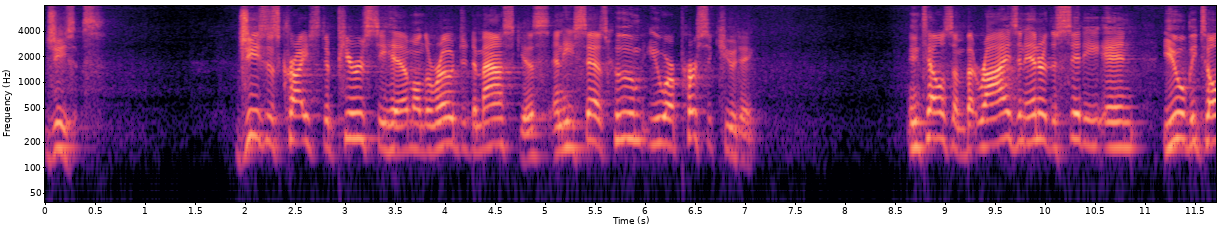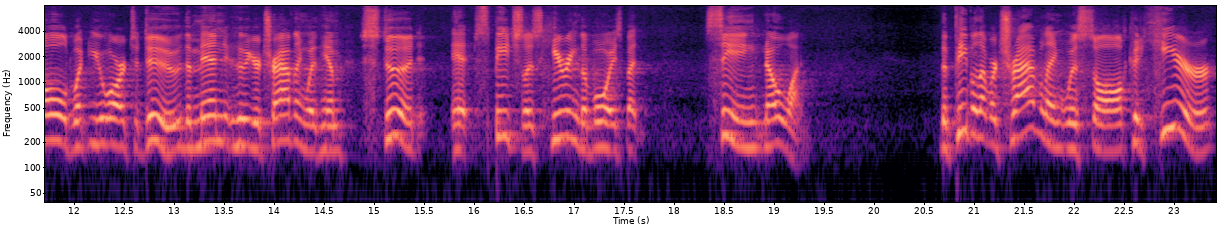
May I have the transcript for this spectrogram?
Jesus. Jesus Christ appears to him on the road to Damascus, and he says, Whom you are persecuting. And he tells him, But rise and enter the city, and you will be told what you are to do. The men who you're traveling with him stood speechless, hearing the voice, but seeing no one. The people that were traveling with Saul could hear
